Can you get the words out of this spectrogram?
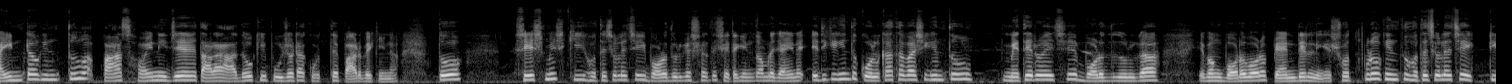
আইনটাও কিন্তু পাস হয়নি যে তারা আদৌ কি পুজোটা করতে পারবে কি না তো শেষমেশ কি হতে চলেছে এই বড় দুর্গার সাথে সেটা কিন্তু আমরা জানি না। এদিকে কিন্তু কলকাতাবাসী কিন্তু মেতে রয়েছে বড় দুর্গা এবং বড় বড় প্যান্ডেল নিয়ে। সোদপুরও কিন্তু হতে চলেছে একটি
